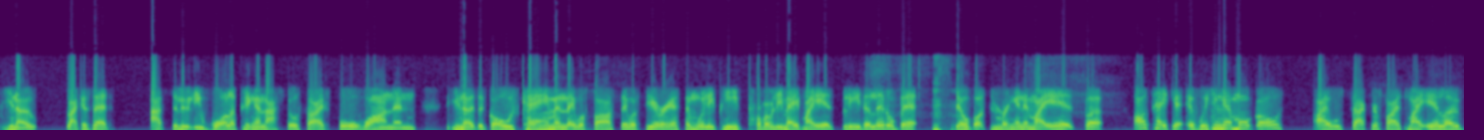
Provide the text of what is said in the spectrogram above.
you know, like I said, absolutely walloping a Nashville side 4 1. And, you know, the goals came and they were fast, they were furious. And Willie P probably made my ears bleed a little bit. Still got some ringing in my ears, but I'll take it. If we can get more goals, I will sacrifice my earlobe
